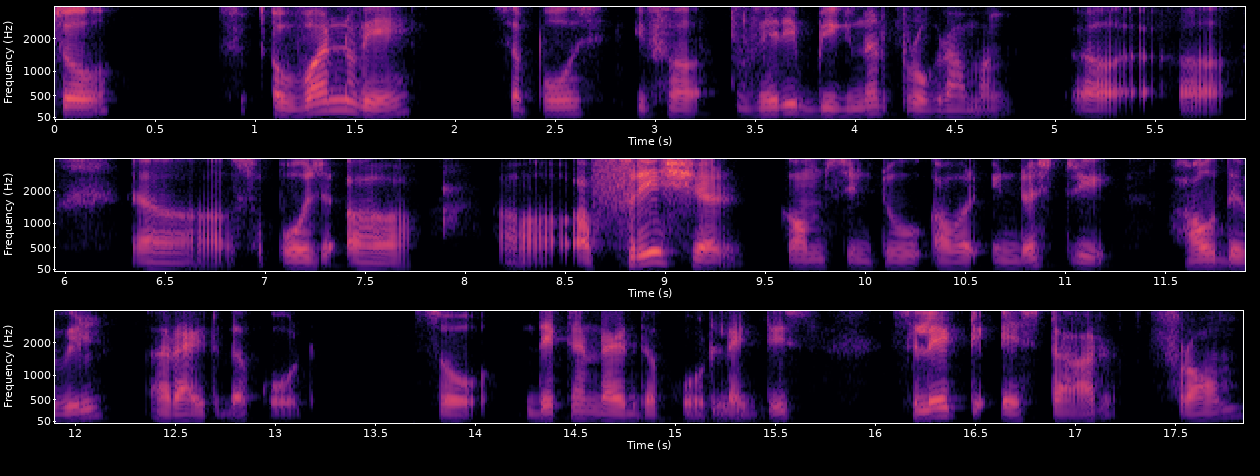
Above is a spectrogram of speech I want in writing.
so one way suppose if a very beginner programmer uh, uh, uh, suppose uh, uh, a fresher comes into our industry how they will write the code? So they can write the code like this. Select a star from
